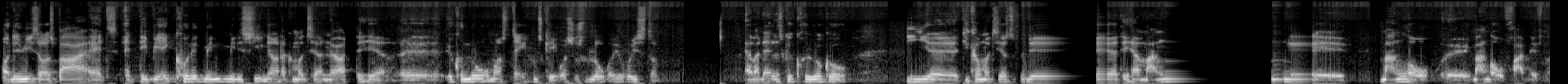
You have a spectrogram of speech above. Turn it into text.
Og det viser også bare, at, at det bliver ikke kun et mediciner, der kommer til at nørde det her. Øh, økonomer, statskundskaber, sociologer, jurister, af hvordan det skal krybe og gå, de, øh, de kommer til at studere det her mange, øh, mange, år, øh, mange år frem efter.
